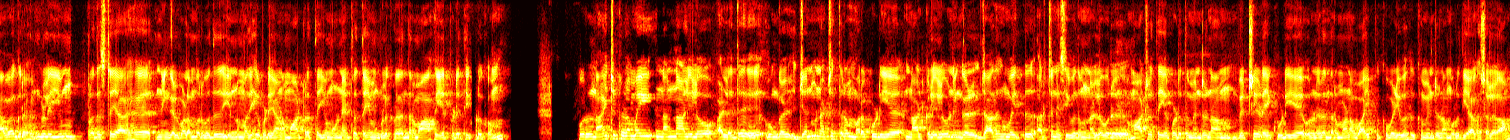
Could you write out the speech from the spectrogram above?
நவகிரகங்களையும் பிரதிஷ்டையாக நீங்கள் வலம் வருவது இன்னும் அதிகப்படியான மாற்றத்தையும் முன்னேற்றத்தையும் உங்களுக்கு நிரந்தரமாக ஏற்படுத்தி கொடுக்கும். ஒரு ஞாயிற்றுக்கிழமை நன்னாளிலோ அல்லது உங்கள் ஜென்ம நட்சத்திரம் வரக்கூடிய நாட்களிலோ நீங்கள் ஜாதகம் வைத்து அர்ச்சனை செய்வதும் நல்ல ஒரு மாற்றத்தை ஏற்படுத்தும் என்று நாம் வெற்றியடையக்கூடிய ஒரு நிரந்தரமான வாய்ப்புக்கு வழிவகுக்கும் என்று நாம் உறுதியாக சொல்லலாம்.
